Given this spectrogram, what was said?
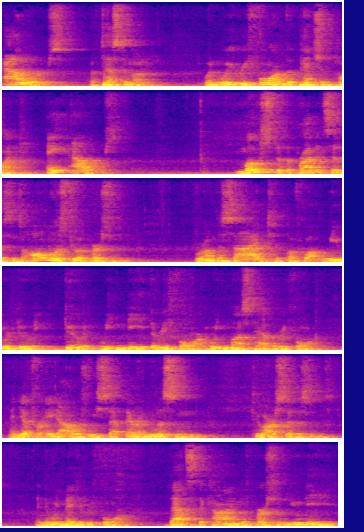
hours of testimony when we reformed the pension plan. Eight hours. Most of the private citizens, almost to a person, were on the side to, of what we were doing. Do it. We need the reform. We must have the reform. And yet, for eight hours, we sat there and listened to our citizens, and then we made the reform. That's the kind of person you need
